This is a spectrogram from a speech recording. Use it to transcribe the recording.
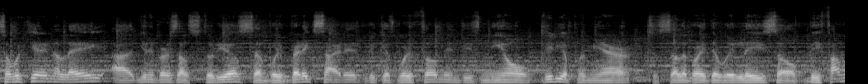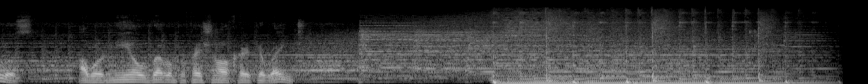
So we're here in LA at uh, Universal Studios and we're very excited because we're filming this new video premiere to celebrate the release of Be Fabulous, our new Revlon Professional hair care range.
